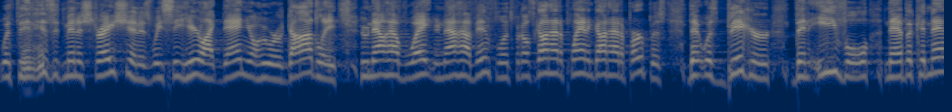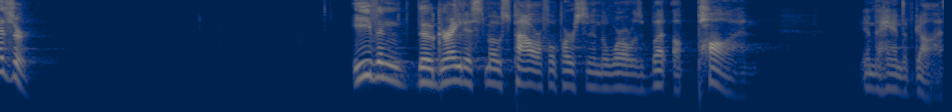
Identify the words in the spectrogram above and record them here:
within his administration, as we see here, like Daniel, who are godly, who now have weight, and who now have influence, because God had a plan and God had a purpose that was bigger than evil Nebuchadnezzar. Even the greatest, most powerful person in the world is but a pawn in the hand of God.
